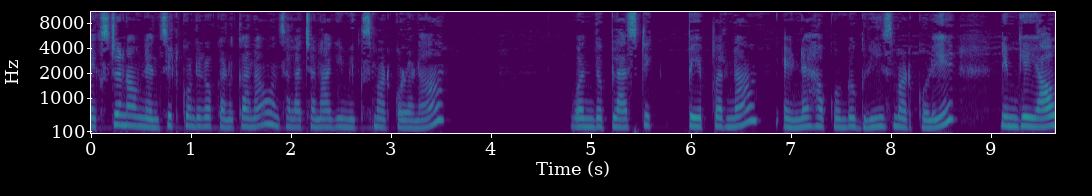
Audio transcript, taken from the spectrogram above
ನೆಕ್ಸ್ಟ್ ನಾವು ನೆನೆಸಿಟ್ಕೊಂಡಿರೋ ಕಣಕನ ಒಂದ್ಸಲ ಚೆನ್ನಾಗಿ ಮಿಕ್ಸ್ ಮಾಡ್ಕೊಳ್ಳೋಣ. ಒಂದು ಪ್ಲಾಸ್ಟಿಕ್ ಪೇಪರ್ನ ಎಣ್ಣೆ ಹಾಕ್ಕೊಂಡು ಗ್ರೀಸ್ ಮಾಡ್ಕೊಳ್ಳಿ. ನಿಮಗೆ ಯಾವ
